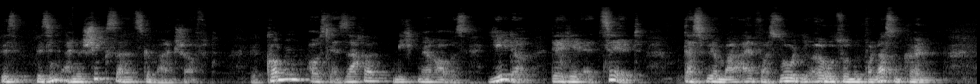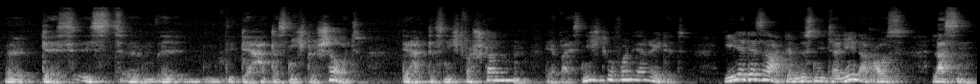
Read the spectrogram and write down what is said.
wir sind eine Schicksalsgemeinschaft. Wir kommen aus der Sache nicht mehr raus. Jeder, der hier erzählt, dass wir mal einfach so die Eurozone verlassen können, äh, das ist, ähm, äh, der hat das nicht geschaut. Der hat das nicht verstanden. Der weiß nicht, wovon er redet. Jeder, der sagt, wir müssen Italiener rauslassen,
